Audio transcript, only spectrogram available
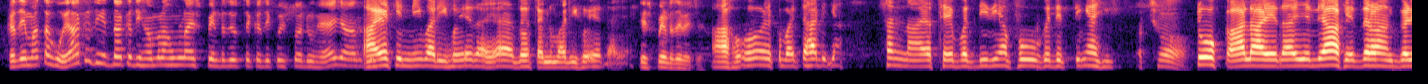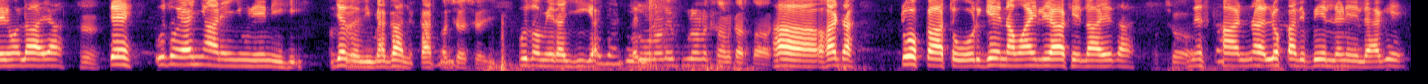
ਕਦੇ ਮਾਤਾ ਹੋਇਆ ਕਦੇ ਇਦਾਂ ਕਦੀ ਹਮਲਾ ਹਮਲਾ ਇਸ ਪਿੰਡ ਦੇ ਉੱਤੇ ਕਦੇ ਕੁਝ ਤੁਹਾਨੂੰ ਹੈ ਯਾਦ ਆਏ ਕਿੰਨੀ ਵਾਰੀ ਹੋਏ ਦਾ ਆ ਦੋ ਤਿੰਨ ਵਾਰੀ ਹੋਏ ਦਾ ਆ। ਇਸ ਪਿੰਡ ਦੇ ਵਿੱਚ? ਆਹੋ ਇੱਕ ਵਾਰ ਸਾਡੀਆਂ ਸੰਨਾ ਇੱਥੇ ਬੱਦੀ ਦੀਆਂ ਫੂਕ ਦਿੱਤੀਆਂ ਸੀ। ਅੱਛਾ। ਟੋਕਾ ਲਾਏ ਦਾ ਇਹ ਲਿਆ ਕੇ ਦਰਾਂਗਲਿਓਂ ਲਾਇਆ। ਹਾਂ। ਤੇ ਉਦੋਂ ਇਹ ਨਿਆਣੇ ਜੂਣੇ ਨਹੀਂ ਸੀ। ਜਦੋਂ ਦੀ ਮੈਂ ਗੱਲ ਕਰਨੀ। ਅੱਛਾ ਅੱਛਾ ਜੀ। ਉਦੋਂ ਮੇਰਾ ਜੀ ਆ ਜਾਂਦਾ ਉਦੋਂ ਉਹਨਾਂ ਨੇ ਪੂਰਾ ਨੁਕਸਾਨ ਕਰਤਾ ਹਾਂ ਸਾਡਾ ਟੋਕਾ ਤੋੜ ਗਏ ਨਵਾਂ ਹੀ ਲਿਆ ਕੇ ਲਾਏ ਦਾ। ਅੱਛਾ। ਨਿਸਕਾਨ ਲੋਕਾਂ ਦੇ ਬੇਲਣੇ ਲੈ ਗਏ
